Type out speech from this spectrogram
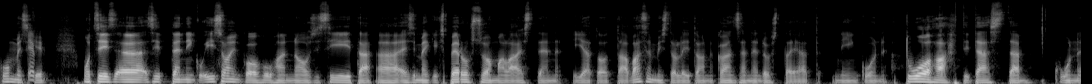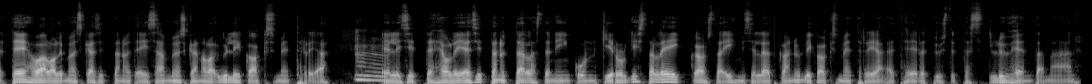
kumminkin. Mutta siis äh, sitten niin kuin isoin kohuhan nousi siitä, äh, esimerkiksi perussuomalaisten ja tota, vasemmistoliiton kansanedustajat niin kuin tuohahti tästä, kun THL oli myös käsittänyt, että ei saa myöskään olla yli kaksi metriä. Mm. Eli sitten he oli esittänyt tällaista niin kuin kirurgista leikkausta ihmisille, jotka on yli kaksi metriä, että heidät pystyttäisiin lyhentämään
